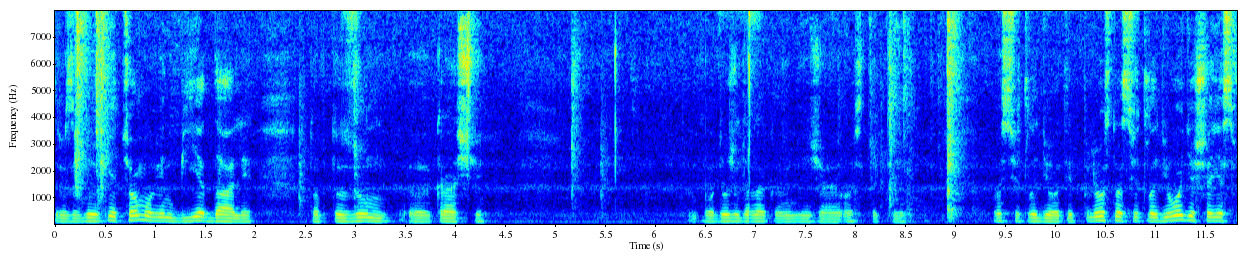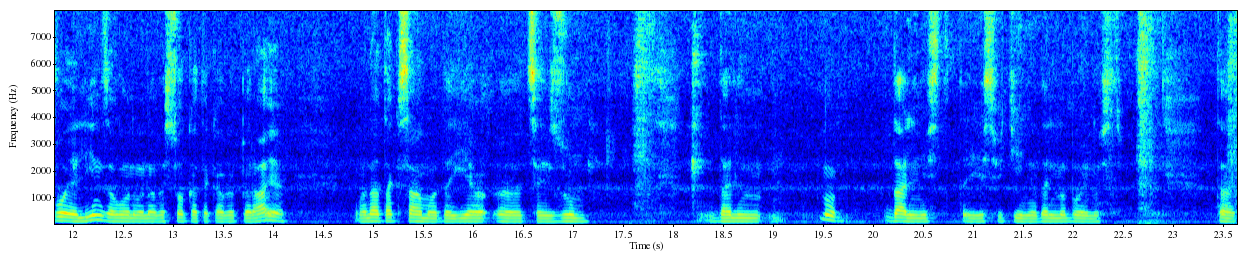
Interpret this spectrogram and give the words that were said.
Завдяки цьому він б'є далі. Тобто зум е, кращий. Бо дуже далеко він від'їжджає. Ось такий. Ось світлодіод. І плюс на світлодіоді ще є своя лінза, вон вона висока така випирає. Вона так само дає е, цей зум. Даль... Ну, дальність дає світіння, дальнобойність. Так.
